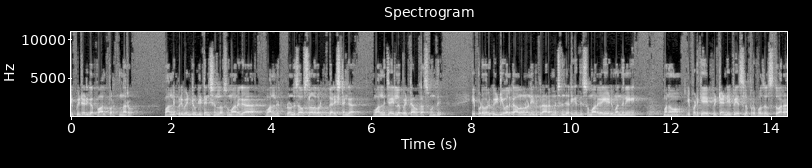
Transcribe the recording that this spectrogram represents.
రిపీటెడ్గా పాల్పడుతున్నారో వాళ్ళని ప్రివెంటివ్ డిటెన్షన్లో సుమారుగా వాళ్ళని రెండు సంవత్సరాల వరకు గరిష్టంగా వాళ్ళని జైల్లో పెట్టే అవకాశం ఉంది. ఇప్పటి వరకు ఇటీవల కాలంలో ఇది ప్రారంభించడం జరిగింది. సుమారుగా ఏడు మందిని మనం ఇప్పటికే పిట్ అండ్ ఈపీఎస్లో ప్రపోజల్స్ ద్వారా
